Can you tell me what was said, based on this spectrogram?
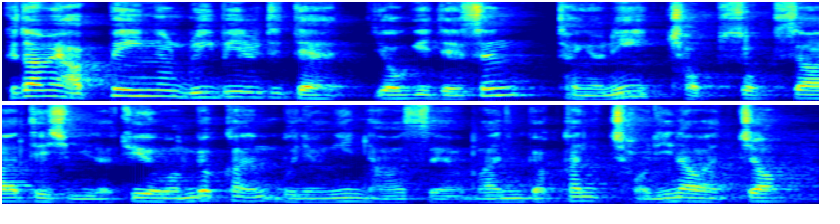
그 다음에 앞에 있는 revealed that, 여기 that은 당연히 접속사 대십니다. 뒤에 완벽한 문형이 나왔어요. 완벽한 절이 나왔죠?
